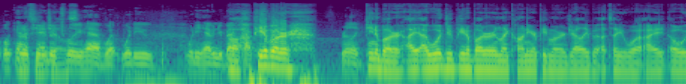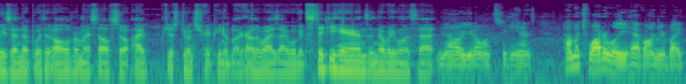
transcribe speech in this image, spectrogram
What kind of sandwich gels. will you have? What What do you What do you have in your back Oh, pocket? peanut butter, Really? peanut butter. I, I would do peanut butter and like honey or peanut butter and jelly, but I'll tell you what, I always end up with it all over myself. So I'm just doing straight peanut butter. Otherwise, I will get sticky hands, and nobody wants that. No, you don't want sticky hands. How much water will you have on your bike?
